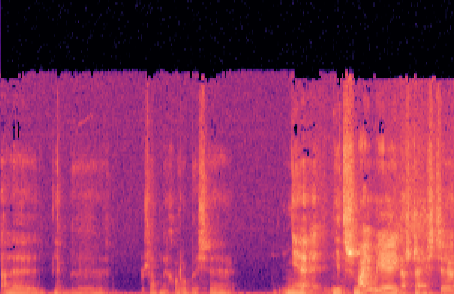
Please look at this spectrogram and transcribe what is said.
ale jakby żadne choroby się nie, nie trzymają jej, na szczęście.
